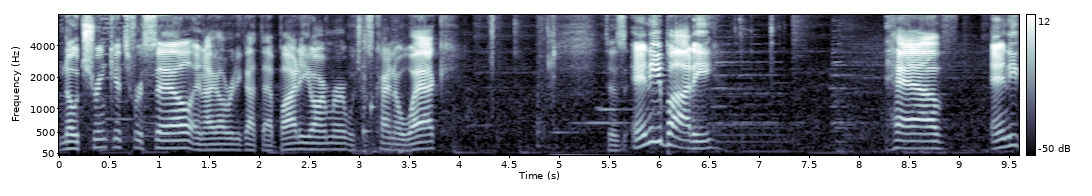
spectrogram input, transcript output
No trinkets for sale, and I already got that body armor, which was kind of whack. Does anybody have any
